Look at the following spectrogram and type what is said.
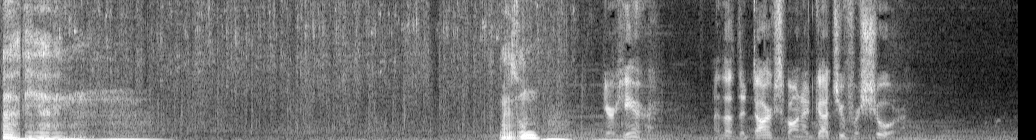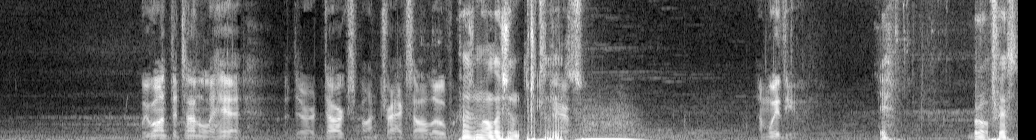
Ai ai. Mais um? You're here. I thought the Darkspawn had got you for sure. We want the tunnel ahead, but there are Darkspawn tracks all over. Faz mal a gente tratar disso. I'm with you. Yeah. Bro. Siga,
